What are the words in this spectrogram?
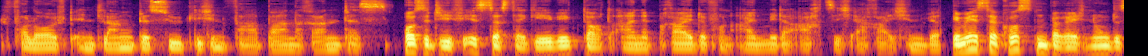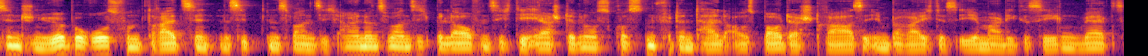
verläuft entlang des südlichen Fahrbahnrandes. Positiv ist, dass der Gehweg dort eine Breite von 1,80 Meter erreichen wird. Gemäß der Kostenberechnung des Ingenieurbüros vom 13.07.2021 belaufen sich die Herstellungskosten für den Teilausbau der Straße im Bereich des ehemaligen Sägenwerks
